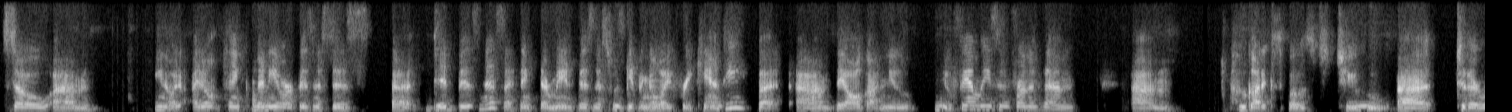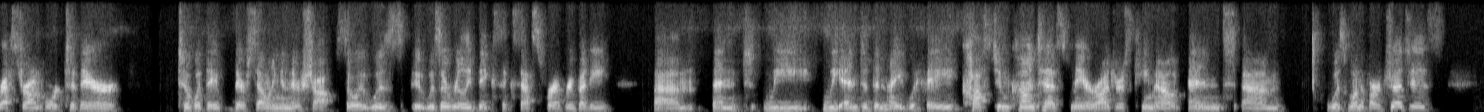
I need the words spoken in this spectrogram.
So, um, you know, I, don't think many of our businesses uh, did business. I think their main business was giving away free candy, but um, they all got new new families in front of them um, who got exposed to uh, to their restaurant or to their to what they they're selling in their shop. So it was it was a really big success for everybody. Um, and we we ended the night with a costume contest. Mayor Rogers came out and um, was one of our judges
